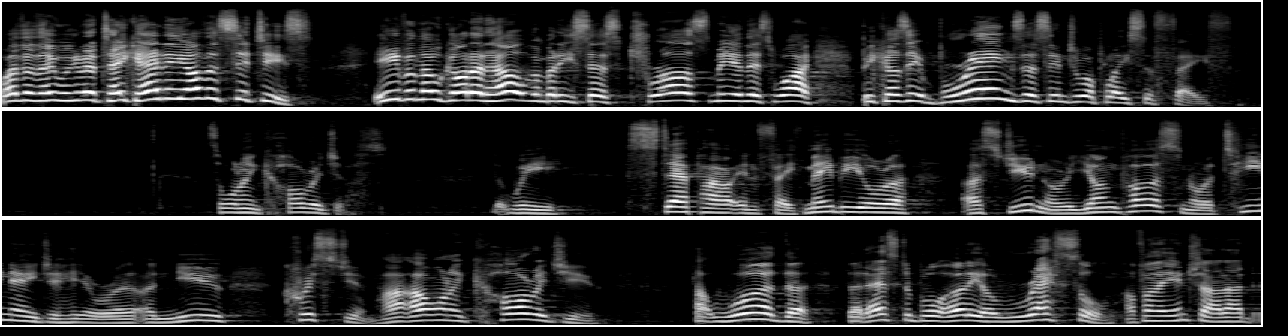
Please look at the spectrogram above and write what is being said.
whether they were going to take any other cities. Even though God had helped them, but He says, Trust me in this. Why? Because it brings us into a place of faith. So I want to encourage us that we step out in faith. Maybe you're a, a student or a young person or a teenager here or a, a new Christian. I, I want to encourage you that word that, that Esther brought earlier, wrestle. I find that interesting. I'd,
